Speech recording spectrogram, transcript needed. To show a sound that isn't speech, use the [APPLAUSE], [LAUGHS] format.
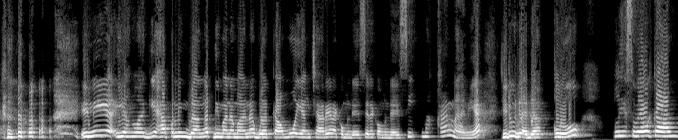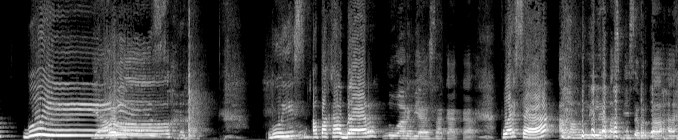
[LAUGHS] ini yang lagi happening banget di mana-mana buat kamu yang cari rekomendasi-rekomendasi makanan ya. Jadi udah ada clue. Please welcome Buis. Ya halo. Buis, hmm. apa kabar? Luar biasa kakak. Puasa? Alhamdulillah masih bisa bertahan.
